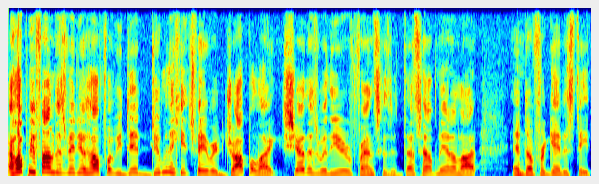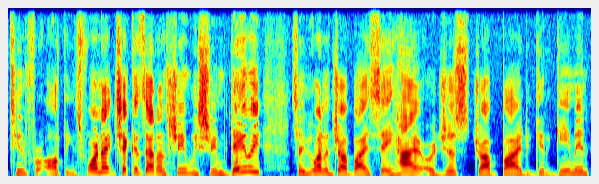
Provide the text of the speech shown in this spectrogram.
I hope you found this video helpful. If you did, do me a huge favor, drop a like, share this with your friends because it does help me out a lot. And don't forget to stay tuned for all things Fortnite. Check us out on stream. We stream daily. So if you want to drop by, say hi, or just drop by to get a game in,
